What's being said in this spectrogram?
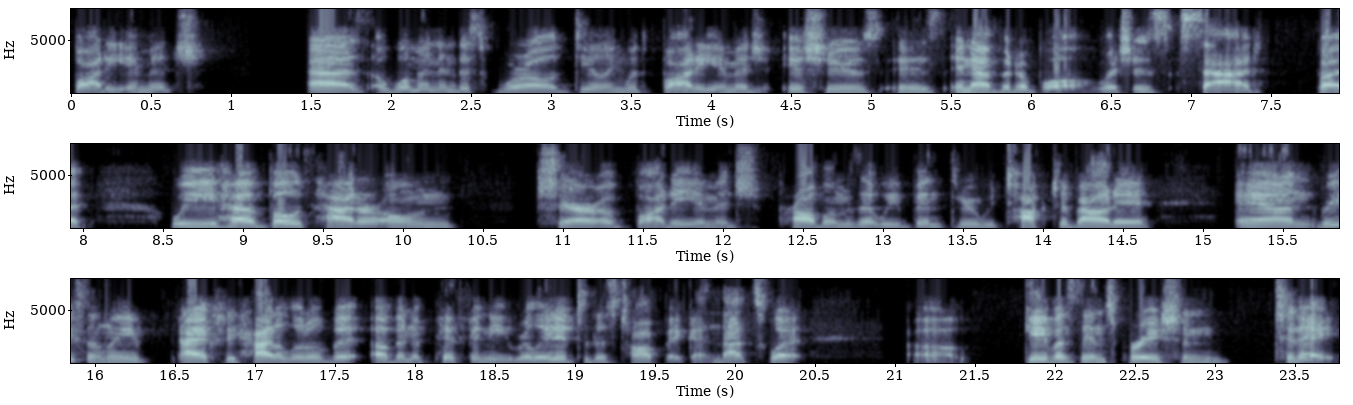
body image. As a woman in this world, dealing with body image issues is inevitable, which is sad. But we have both had our own share of body image problems that we've been through. We talked about it. And recently, I actually had a little bit of an epiphany related to this topic, and that's what uh, gave us the inspiration today.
